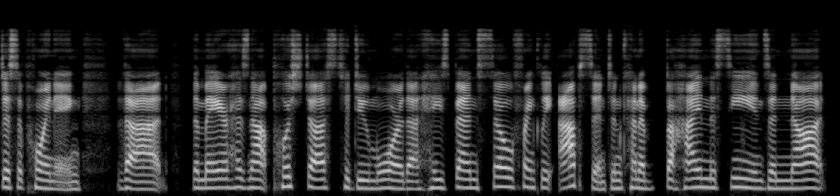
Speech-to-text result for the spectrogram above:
disappointing that the mayor has not pushed us to do more, that he's been so frankly absent and kind of behind the scenes and not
